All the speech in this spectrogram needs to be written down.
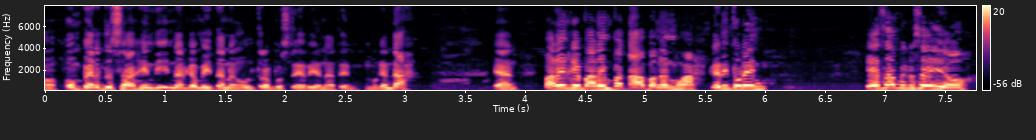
Oh, compare do sa hindi nagamitan ng Ultra Boost area natin. Maganda? Yan. Parang kay parang patabangan mo ha. Ganito rin. Kaya sabi ko sa iyo,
